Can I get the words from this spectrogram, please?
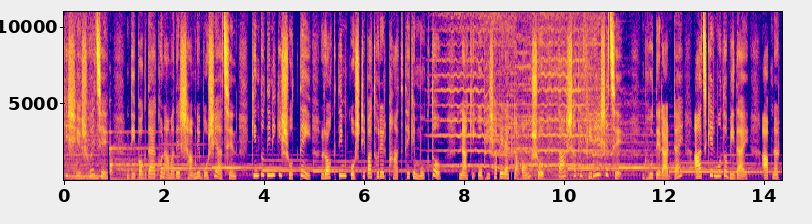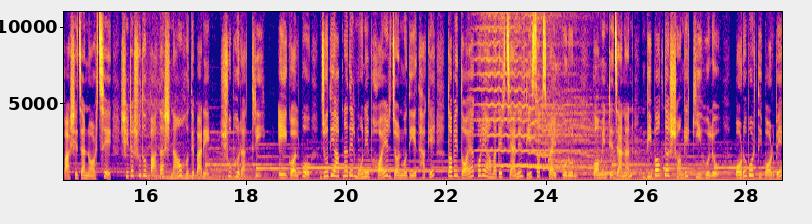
কি শেষ হয়েছে? দীপকদা এখন আমাদের সামনে বসে আছেন, কিন্তু তিনি কি সত্যিই রক্তিম কোষ্টিপাথরের ফাঁদ থেকে মুক্ত? নাকি অভিশাপের একটা অংশ তার সাথে ফিরে এসেছে? ভূতের আড্ডায় আজকের মতো বিদায়। আপনার পাশে যা নড়ছে, সেটা শুধু বাতাস নাও হতে পারে। শুভরাত্রি। এই গল্প যদি আপনাদের মনে ভয়ের জন্ম দিয়ে থাকে, তবে দয়া করে আমাদের চ্যানেলটি সাবস্ক্রাইব করুন। কমেন্টে জানান দীপকদার সঙ্গে কি হলো। পরবর্তী পর্বে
